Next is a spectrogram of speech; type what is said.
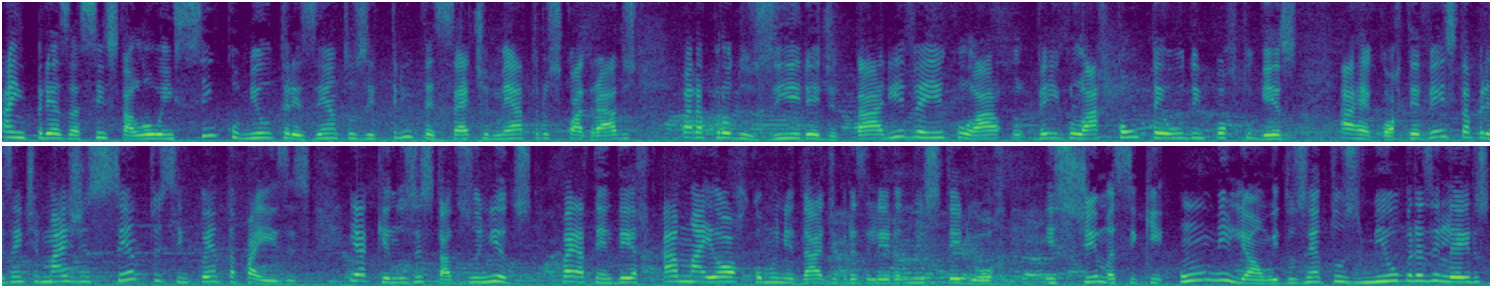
a empresa se instalou em 5.337 metros quadrados para produzir, editar e veicular, veicular conteúdo em português. A Record TV está presente em mais de 150 países e aqui nos Estados Unidos vai atender a maior comunidade brasileira no exterior. Estima-se que 1 milhão e 200 mil brasileiros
